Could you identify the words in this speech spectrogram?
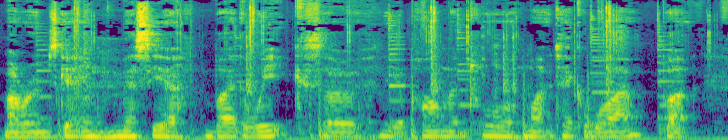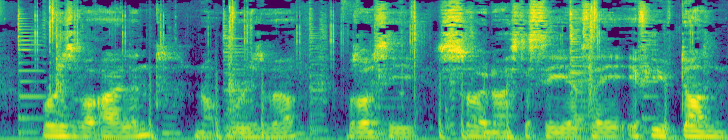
My room's getting messier by the week, so the apartment tour might take a while, but Roosevelt Island, not Roosevelt, was honestly so nice to see. I'd say if you've done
